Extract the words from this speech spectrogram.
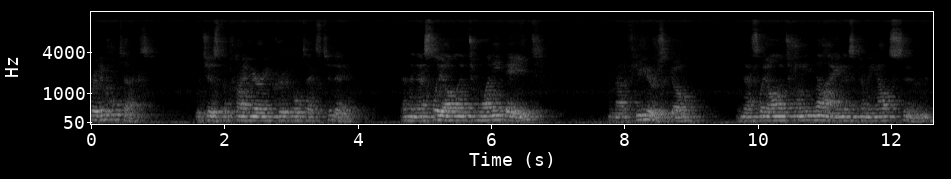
critical text, which is the primary critical text today. And the Nestle Aland 28 came out a few years ago. The Nestle Aland 29 is coming out soon.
